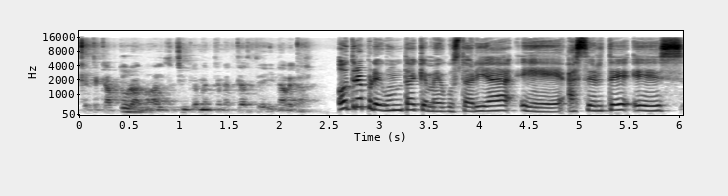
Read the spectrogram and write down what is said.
que te captura, ¿no? al simplemente meterte y navegar. Otra pregunta que me gustaría eh, hacerte es,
